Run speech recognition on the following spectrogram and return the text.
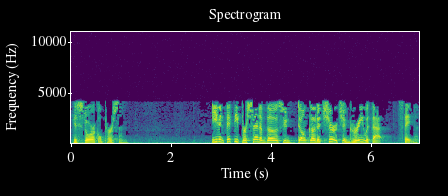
historical person. Even 50% of those who don't go to church agree with that statement.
